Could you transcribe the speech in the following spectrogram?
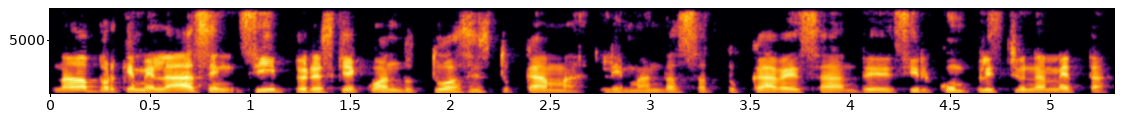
Nada porque me la hacen. Sí, pero es que cuando tú haces tu cama, le mandas a tu cabeza de decir cumpliste una meta.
